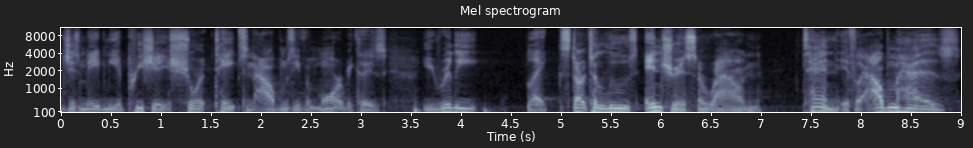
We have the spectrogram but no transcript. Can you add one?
just made me appreciate short tapes and albums even more because you really like start to lose interest around 10 if an album has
